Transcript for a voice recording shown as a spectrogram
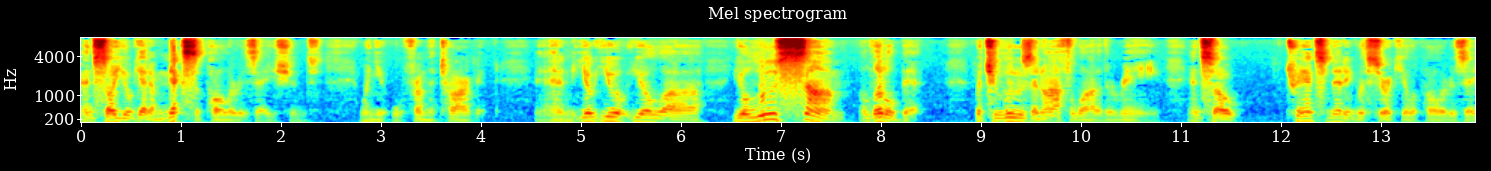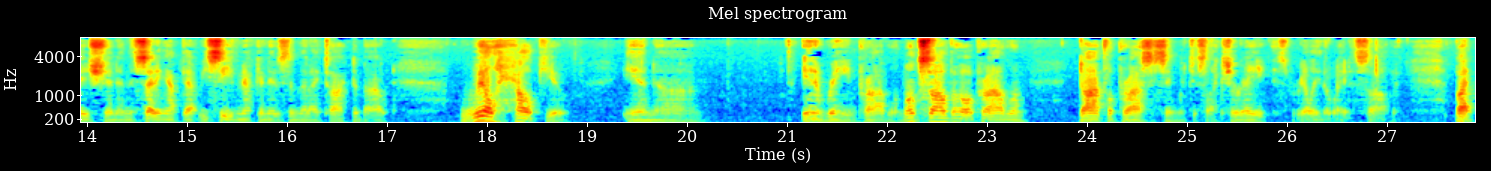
and so you'll get a mix of polarizations when you from the target, and you you you'll uh, you'll lose some a little bit, but you lose an awful lot of the rain, and so transmitting with circular polarization and setting up that receive mechanism that I talked about will help you in uh, in a rain problem. Won't solve the whole problem. Doppler processing, which is lecture 8, is really the way to solve it. But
